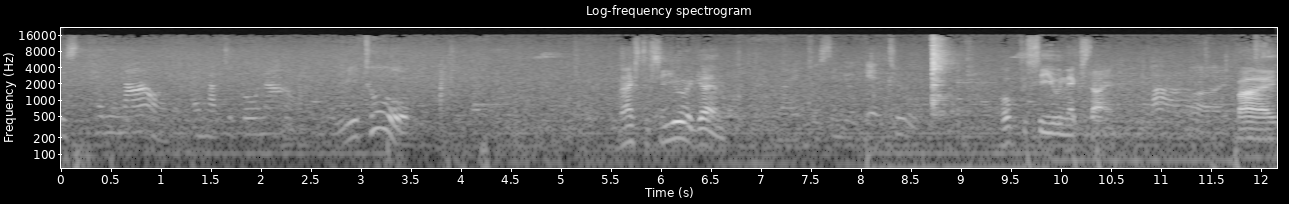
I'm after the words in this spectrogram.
It's 10 now. I have to go now. Me too. Nice to see you again. Nice to see you again too. Hope to see you next time. Bye. Bye. Bye.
